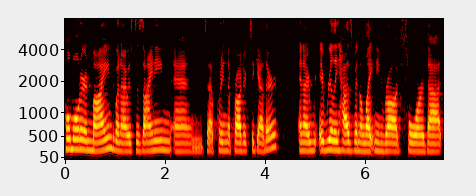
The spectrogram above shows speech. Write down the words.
homeowner in mind when I was designing and uh, putting the project together. And I, it really has been a lightning rod for that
